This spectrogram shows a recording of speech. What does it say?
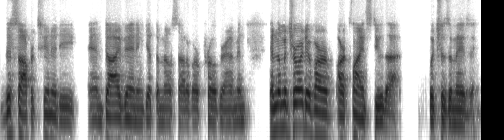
this opportunity and dive in and get the most out of our program? And and the majority of our our clients do that, which is amazing.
